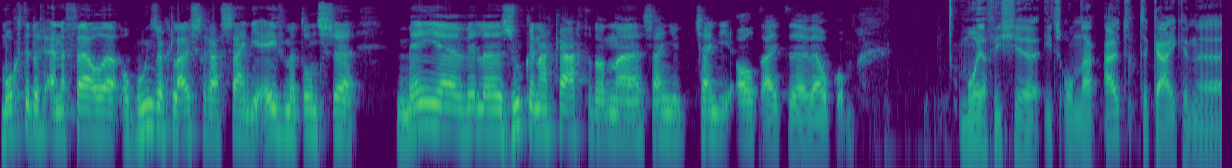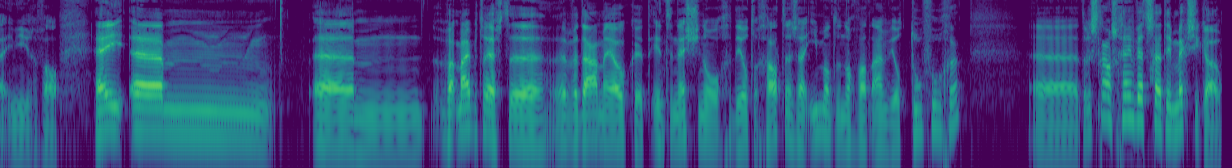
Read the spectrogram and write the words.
mochten er NFL eh, op woensdag luisteraars zijn die even met ons eh, mee eh, willen zoeken naar kaarten, dan zijn, zijn die altijd welkom. Mooi affiche, iets om naar uit te kijken in ieder geval. Hey, ehm, ehm, wat mij betreft hebben we daarmee ook het international gedeelte gehad. En zijn iemand er nog wat aan wil toevoegen? Er is trouwens geen wedstrijd in Mexico.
